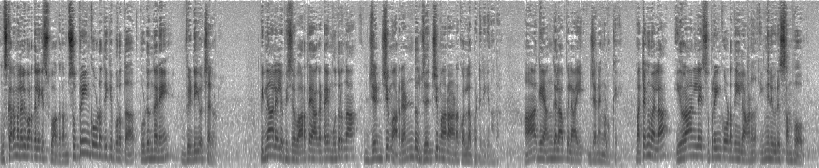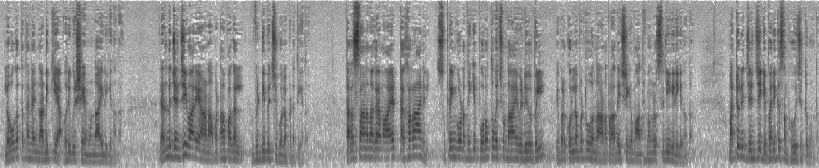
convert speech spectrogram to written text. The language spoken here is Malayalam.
നമസ്കാരം. മലയാളി വാർത്തയിലേക്ക് സ്വാഗതം. സുപ്രീം കോടതിക്ക് പുറത്ത് പൊടുന്നനെ വെടിയൊച്ചകൾ പിന്നാലെ ലഭിച്ച വാർത്തയാകട്ടെ മുതിർന്ന ജഡ്ജിമാർ രണ്ടു ജഡ്ജിമാരാണ് കൊല്ലപ്പെട്ടിരിക്കുന്നത്. ആകെ അങ്കലാപ്പിലായി ജനങ്ങളൊക്കെ. മറ്റങ്ങുമല്ല ഇറാനിലെ സുപ്രീം കോടതിയിലാണ് ഇങ്ങനെ ഒരു സംഭവം ലോകത്തെ തന്നെ നടുക്കിയ ഒരു വിഷയമുണ്ടായിരിക്കുന്നത് രണ്ട് ജഡ്ജിമാരെയാണ് പട്ടാപ്പകൽ വെടിവെച്ച് കൊലപ്പെടുത്തിയത്. തലസ്ഥാന നഗരമായ ടെഹ്റാനിൽ സുപ്രീം കോടതിക്ക് പുറത്തു വെച്ചുണ്ടായ വെടിവെപ്പിൽ ഇവർ കൊല്ലപ്പെട്ടു എന്നാണ് പ്രാദേശിക മാധ്യമങ്ങൾ സ്ഥിരീകരിക്കുന്നത്. മറ്റൊരു ജഡ്ജിക്ക് പരിക്ക് സംഭവിച്ചിട്ടുമുണ്ട്.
